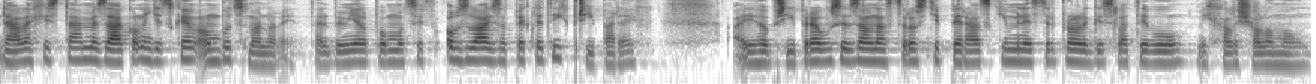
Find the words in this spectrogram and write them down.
Dále chystáme zákon o dětském ombudsmanovi. Ten by měl pomoci v obzvlášť zapeklitých případech a jeho přípravu si vzal na starosti pirátský ministr pro legislativu Michal Šalomoun.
